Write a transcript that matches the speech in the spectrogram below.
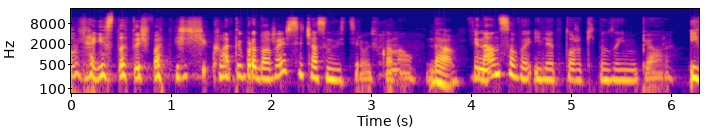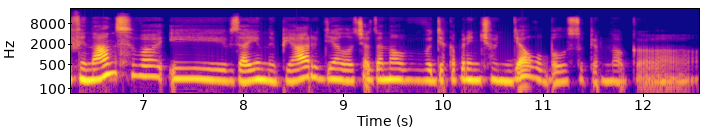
у меня не 100 тысяч подписчиков. А ты продолжаешь сейчас инвестировать в канал? Да. Финансово или это тоже какие-то взаимные пиары? И финансово, и взаимные пиары делала. Сейчас давно в декабре ничего не делала, было супер много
